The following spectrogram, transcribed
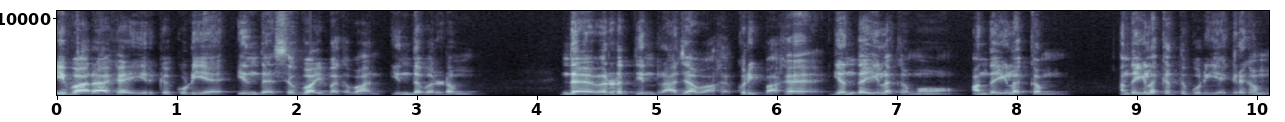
இவ்வாறாக இருக்கக்கூடிய இந்த செவ்வாய் பகவான் இந்த வருடம் இந்த வருடத்தின் ராஜாவாக குறிப்பாக எந்த இலக்கமோ அந்த இலக்கம் அந்த இலக்கத்துக்குரிய கிரகம்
